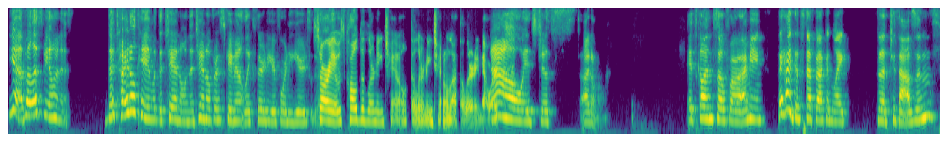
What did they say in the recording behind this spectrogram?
Yeah, but let's be honest. The title came with the channel, and the channel first came out like 30 or 40 years ago. Sorry, it was called the Learning Channel. The Learning Channel, not the Learning Network. Now it's just, I don't know. It's gone so far. I mean, they had good stuff back in like the 2000s,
